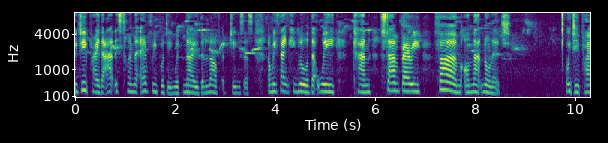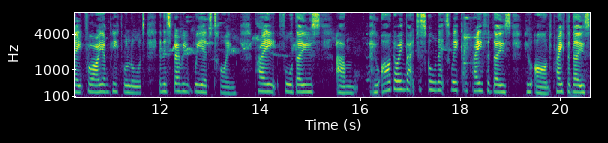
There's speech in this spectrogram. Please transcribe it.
We do pray that at this time that everybody would know the love of Jesus. And we thank you, Lord, that we can stand very firm on that knowledge. We do pray for our young people, Lord, in this very weird time. Pray for those um, who are going back to school next week and pray for those who aren't. Pray for those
